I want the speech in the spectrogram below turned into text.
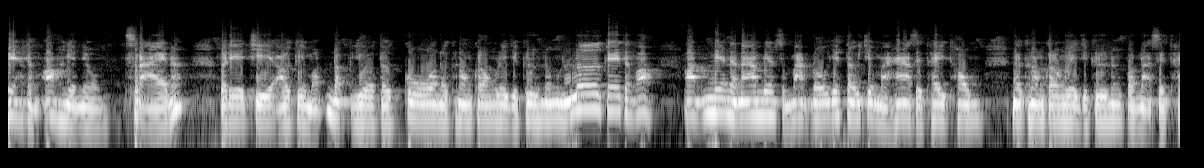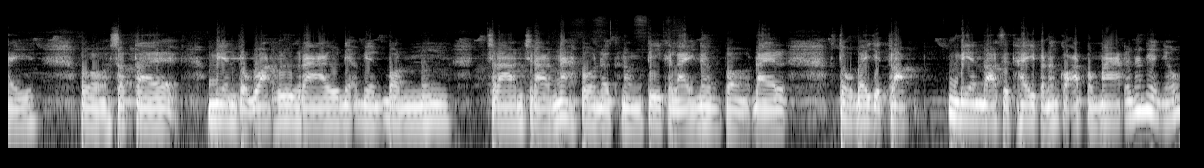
មាសទាំងអស់ញាតិញោមស្រែណាព្រះរាជាឲ្យគេមកដឹកយកទៅគោនៅក្នុងក្រុងរាជក្រឹសនឹងលើគេទាំងអស់ អត់មានអ្នកណាមានសម្បត្តិដូចទេទៅជាមហាសេដ្ឋីធំនៅក្នុងក្រុងរាជក្រឹសនឹងបណ្ណសេដ្ឋីព្រោះសុទ្ធតែមានប្រវត្តិរឿងរ៉ាវអ្នកមានប៉ុននឹងច្រើនច្រើនណាស់ព្រោះនៅក្នុងទីកន្លែងហ្នឹងព្រោះដែលទោះបីជាត្រប់មានដល់សេដ្ឋីប៉ុណ្ណឹងក៏អត់ប្រមាទដែរណាញាតិញោម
